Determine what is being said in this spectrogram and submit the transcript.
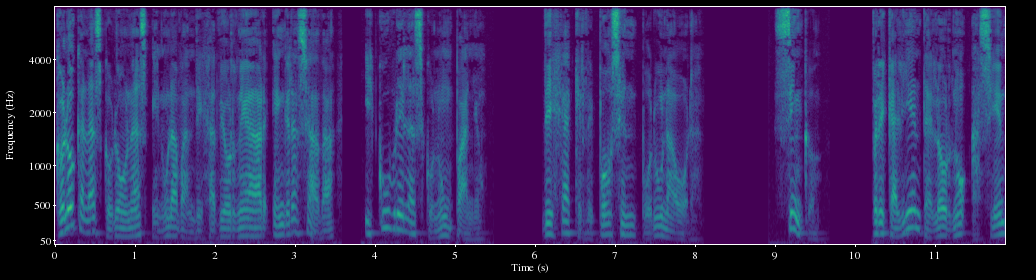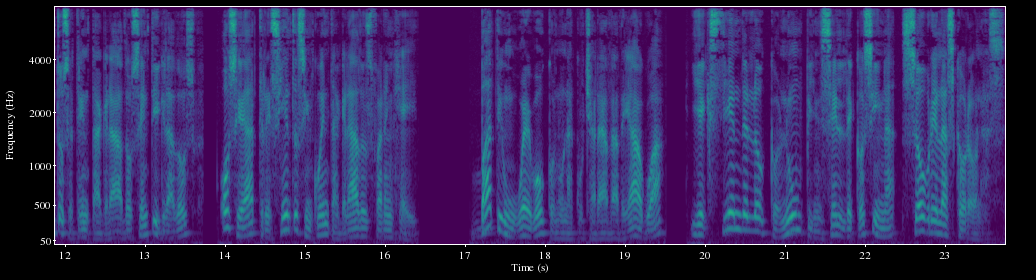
Coloca las coronas en una bandeja de hornear engrasada y cúbrelas con un paño. Deja que reposen por una hora. 5. Precalienta el horno a 170 grados centígrados, o sea, 350 grados Fahrenheit. Bate un huevo con una cucharada de agua y extiéndelo con un pincel de cocina sobre las coronas.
